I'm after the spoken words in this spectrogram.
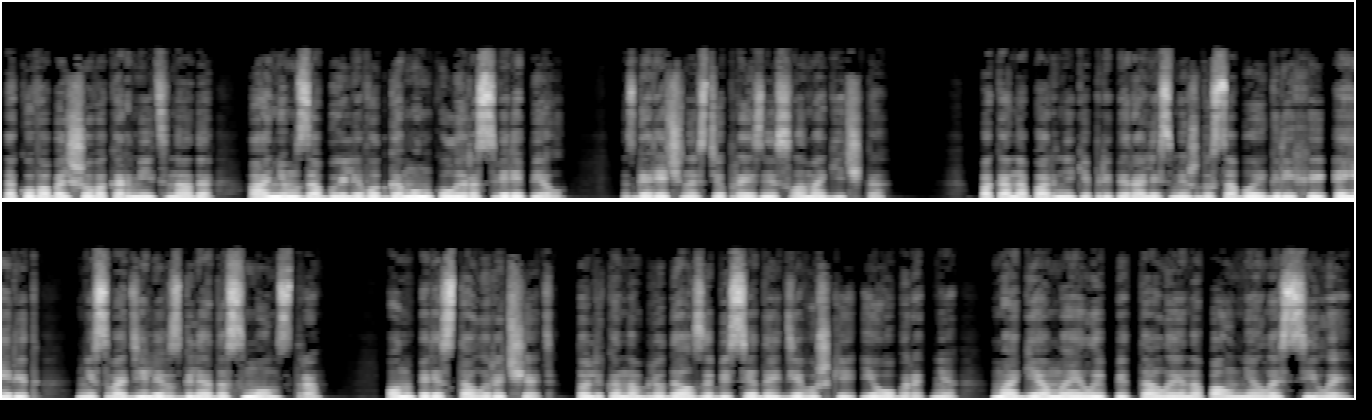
Такого большого кормить надо, а о нем забыли. Вот гомункул и рассверепел. С горячностью произнесла магичка. Пока напарники припирались между собой, Грих и Эйрит не сводили взгляда с монстра. Он перестал рычать, только наблюдал за беседой девушки и оборотня. Магия Мейлы питала и наполняла силой.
